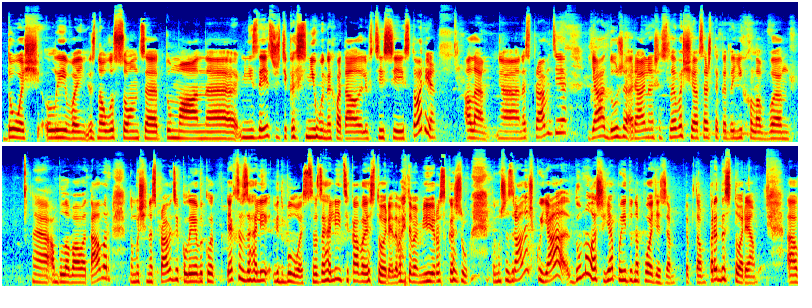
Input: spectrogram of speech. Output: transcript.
дощ, ливень, знову сонце, туман. Е, Мені здається, що тільки снігу не хватало в цій всій історії. Але е, насправді я дуже реально щаслива, що я все ж таки доїхала в Амбулавава Тавер, тому що насправді, коли я виклик, як це взагалі відбулося? Це взагалі цікава історія. Давайте вам її розкажу. Тому що зраночку я думала, що я поїду на потязі, тобто предісторія. Е,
